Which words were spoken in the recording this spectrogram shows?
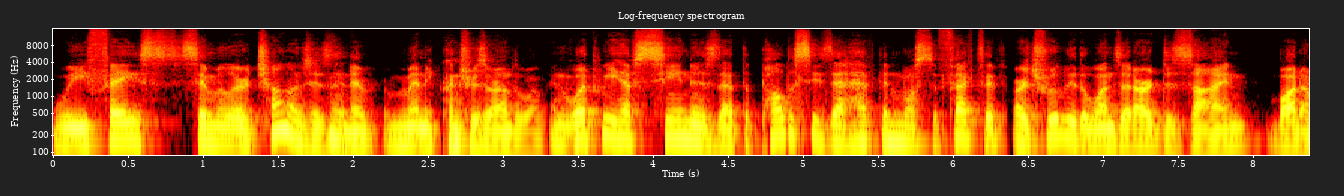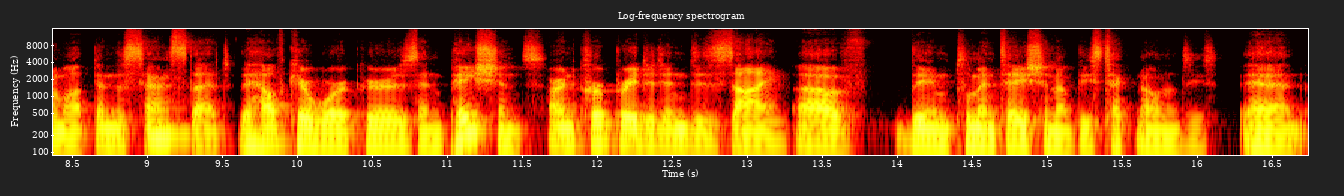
we face similar challenges in many countries around the world. And what we have seen is that the policies that have been most effective are truly the ones that are designed bottom up in the sense mm. that the healthcare workers and patients are incorporated in design of the implementation of these technologies and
